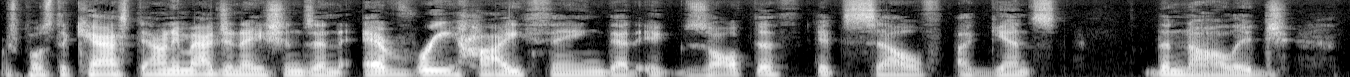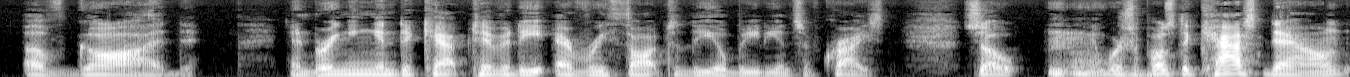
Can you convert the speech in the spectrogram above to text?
we're supposed to cast down imaginations and every high thing that exalteth itself against the knowledge of God and bringing into captivity every thought to the obedience of Christ. So we're supposed to cast down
